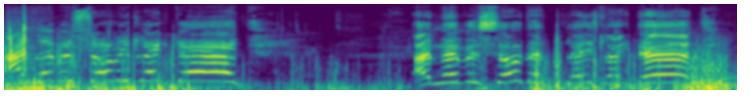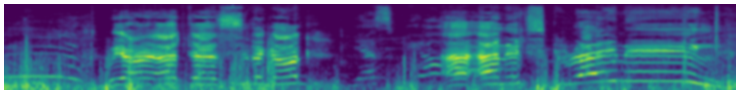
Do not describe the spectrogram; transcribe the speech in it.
I never saw it like that. I never saw that place like that. We are at the synagogue. Uh, and it's raining!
